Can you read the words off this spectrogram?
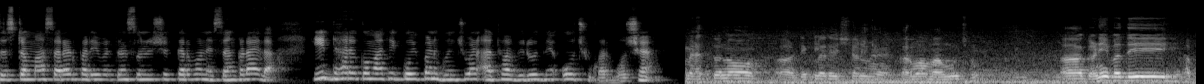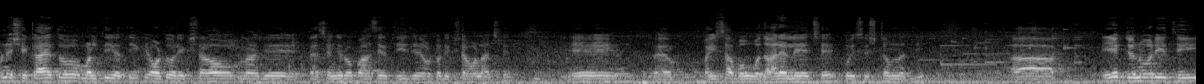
સિસ્ટમમાં સરળ પરિવર્તન સુનિશ્ચિત કરવો અને સંકળાયેલા હિતધારકોમાંથી કોઈ પણ ગૂંચવણ અથવા વિરોધને ઓછું કરવો છે. મહત્વનો ડિક્લેરેશન કરવા માંગુ છું. ઘણી બધી આપણે શિકાયતો મળતી હતી કે ઓટો રિક્ષાઓમાં જે પેસેન્જરો પાસેથી જે ઓટો રિક્ષાવાળા છે, એ પૈસા બહુ વધારે લે છે, કોઈ સિસ્ટમ નથી. એક જનવરીથી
